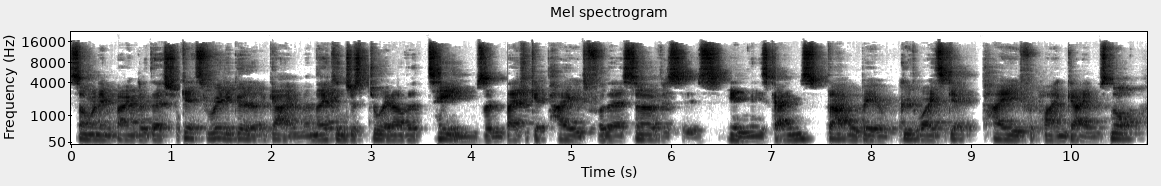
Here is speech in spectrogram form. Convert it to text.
Someone in Bangladesh gets really good at a game and they can just join other teams and they could get paid for their services in these games. That will be a good way to get paid for playing games, not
